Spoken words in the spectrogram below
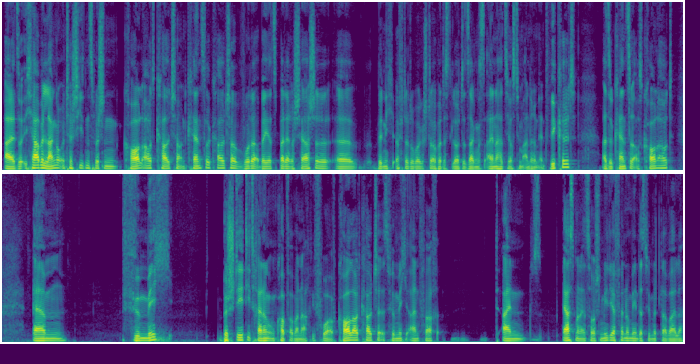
Also ich habe lange unterschieden zwischen Call-out-Culture und Cancel-Culture, wurde aber jetzt bei der Recherche, äh, bin ich öfter darüber gestolpert, dass die Leute sagen, das eine hat sich aus dem anderen entwickelt, also Cancel aus Call-out. Ähm, für mich besteht die Trennung im Kopf aber nach wie vor. Call-out-Culture ist für mich einfach ein erstmal ein Social-Media-Phänomen, dass wir mittlerweile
